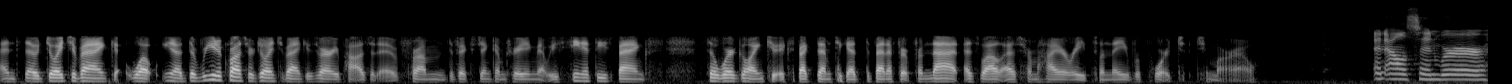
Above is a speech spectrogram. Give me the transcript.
And so Deutsche Bank, what you know, the read across for Deutsche Bank is very positive from the fixed income trading that we've seen at these banks. So we're going to expect them to get the benefit from that as well as from higher rates when they report tomorrow. And Alison, we're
